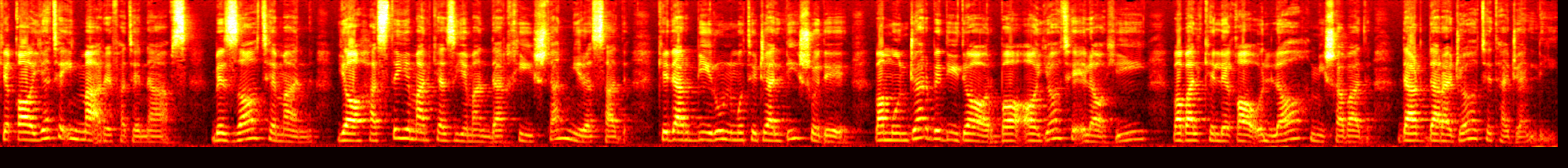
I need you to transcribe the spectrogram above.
که قایت این معرفت نفس به ذات من یا هسته مرکزی من در خیشتن می‌رسد که در بیرون متجلی شده و منجر به دیدار با آیات الهی و بلکه لقاء الله می شود در درجات تجلی.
